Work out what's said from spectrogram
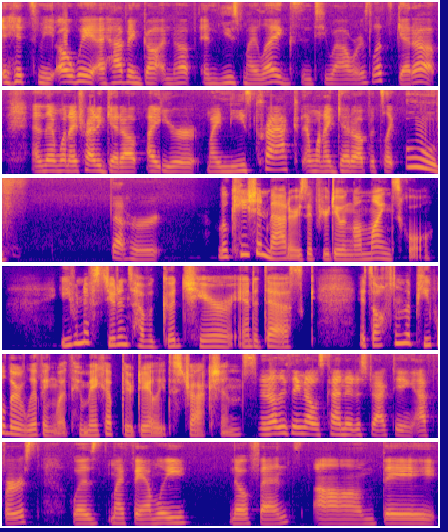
it hits me, oh, wait, I haven't gotten up and used my legs in two hours. Let's get up. And then when I try to get up, I hear my knees crack. And when I get up, it's like, oof, that hurt. Location matters if you're doing online school. Even if students have a good chair and a desk, it's often the people they're living with who make up their daily distractions. Another thing that was kind of distracting at first was my family no offense. Um, they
